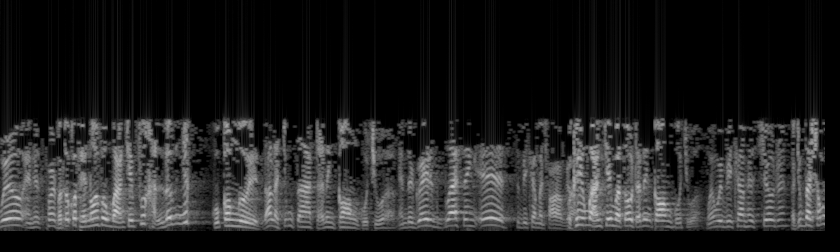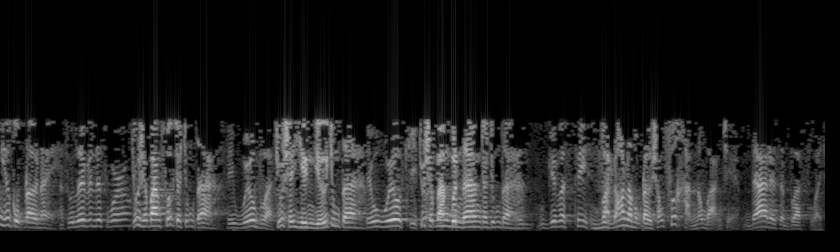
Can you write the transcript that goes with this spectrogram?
will and His Và purpose. tôi có thể nói với ông bà anh chị em phước hạnh lớn nhất của con người đó là chúng ta trở nên con của Chúa. And the greatest blessing is to become a child of Và khi God. ông bà anh chị và tôi trở nên con của Chúa When we become His children, và chúng ta sống giữa cuộc đời này, as we live in this world, Chúa sẽ ban phước cho chúng ta. He will bless. Chúa sẽ gìn giữ chúng ta. He will keep Chúa sẽ ban bình an cho chúng ta. He will give us peace. Và đó là một đời sống phước hạnh ông bà anh chị. That is a blessed life.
